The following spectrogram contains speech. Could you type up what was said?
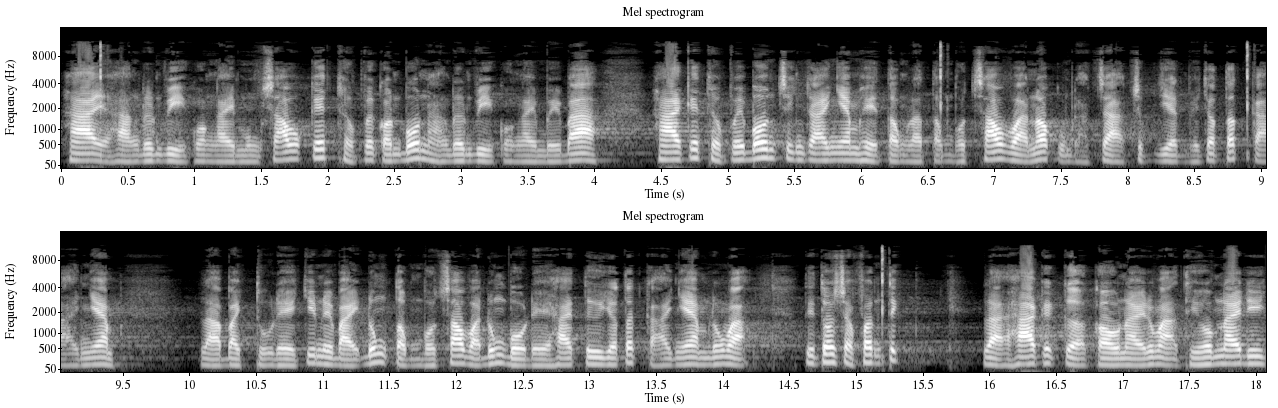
hai hàng đơn vị của ngày mùng 6 kết hợp với con bốn hàng đơn vị của ngày 13 hai kết hợp với bốn sinh ra anh em, hệ tổng là tổng 16 và nó cũng đã trả trực diện về cho tất cả anh em là bạch thủ đề 97 đúng tổng một sao và đúng bộ đề 24 cho tất cả anh em, đúng không ạ? Thì tôi sẽ phân tích lại hai cái cửa cầu này, đúng không ạ? Thì hôm nay đi,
